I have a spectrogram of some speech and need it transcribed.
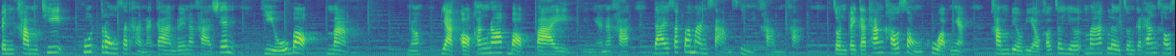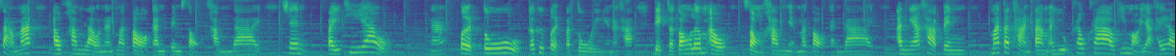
เป็นคำที่พูดตรงสถานการณ์ด้วยนะคะ เช่น หิวบอกหม่ำ เนาะอยากออกข้างนอกบอกไปอย่างเงี้ยนะคะ ได้สักประมาณ 3-4คำค่ะ จนไปกระทั่งเขา2ขวบเนี่ยคำเดี่ยวๆเขาจะเยอะมากเลย จนกระทั่งเขาสามารถเอาคำเหล่านั้นมาต่อกันเป็น 2คำได้ เช่น ไปเที่ยวนะเปิดตู้ก็คือเปิดประตูอย่างเงี้ยนะคะ เด็กจะต้องเริ่มเอา 2คำเนี่ยมาต่อกันได้ อันนี้ค่ะเป็นมาตรฐานตามอายุคร่าว ๆ ที่หมออยากให้เรา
